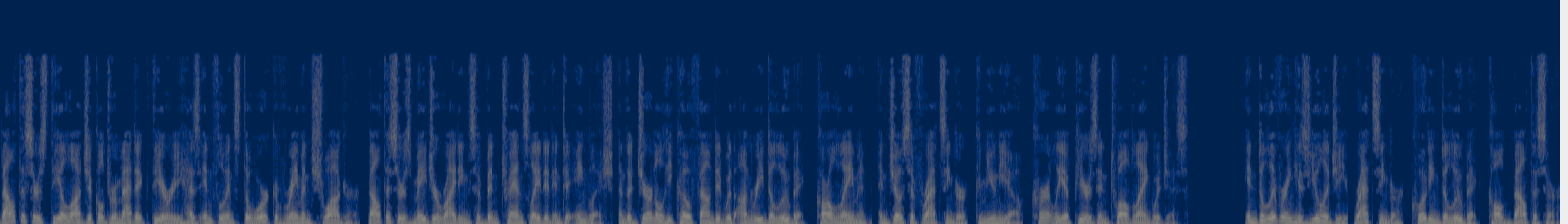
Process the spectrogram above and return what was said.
Balthasar's theological dramatic theory has influenced the work of Raymond Schwager. Balthasar's major writings have been translated into English, and the journal he co founded with Henri de Lubac, Karl Lehmann, and Joseph Ratzinger, Communio, currently appears in 12 languages. In delivering his eulogy, Ratzinger, quoting de Lubac, called Balthasar,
